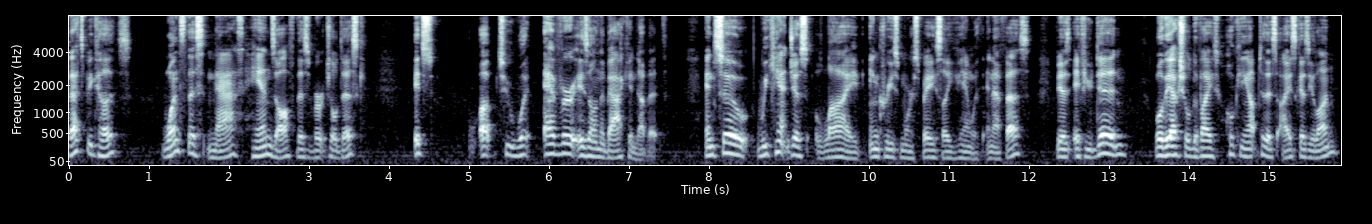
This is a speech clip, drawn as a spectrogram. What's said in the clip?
That's because once this NAS hands off this virtual disk, it's up to whatever is on the back end of it. And so we can't just live increase more space like you can with NFS, because if you did, well, the actual device hooking up to this iSCSI LUN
